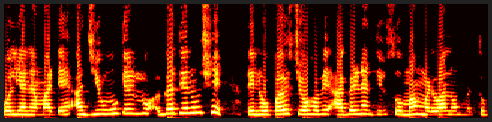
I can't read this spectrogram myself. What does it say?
પોલિયાના માટે આ જીવવું કેટલું અગત્યનું છે. તેનો પરચો હવે આગળના દિવસોમાં મળવાનો હતો.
